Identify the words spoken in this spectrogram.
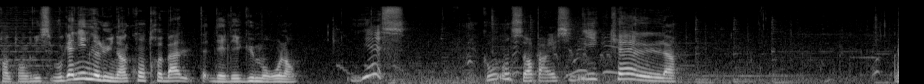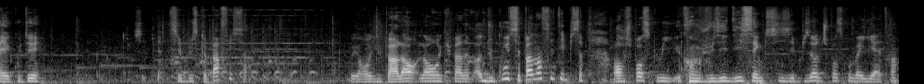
quand on glisse. Vous gagnez une lune, un contre-balle, des légumes roulants. Yes on sort par ici. Nickel Bah écoutez, c'est plus que parfait ça. Oui, on récupère là, là on récupère... Ah, du coup, c'est pas dans cet épisode. Alors je pense que oui, comme je vous ai dit, 5-6 épisodes, je pense qu'on va y être. hein.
